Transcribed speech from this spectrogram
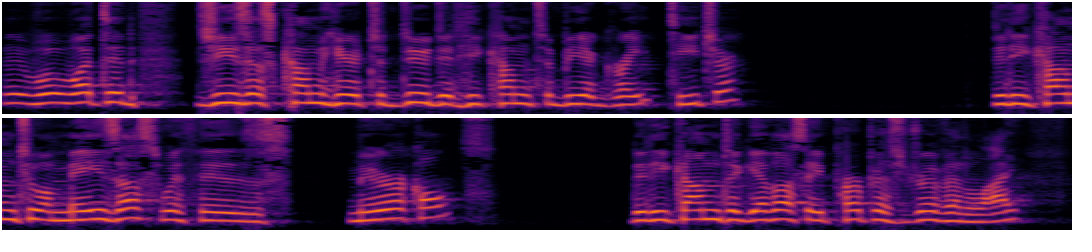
What did Jesus come here to do? Did he come to be a great teacher? Did he come to amaze us with his miracles? Did he come to give us a purpose driven life?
